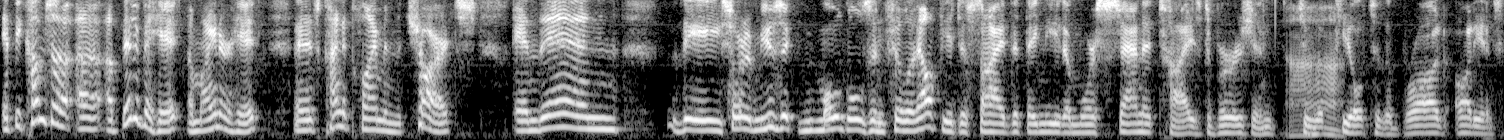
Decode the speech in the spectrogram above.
It becomes a, a, a bit of a hit a minor hit and it's kind of climbing the charts and then the sort of music moguls in Philadelphia decide that they need a more sanitized version to appeal to the broad audience.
